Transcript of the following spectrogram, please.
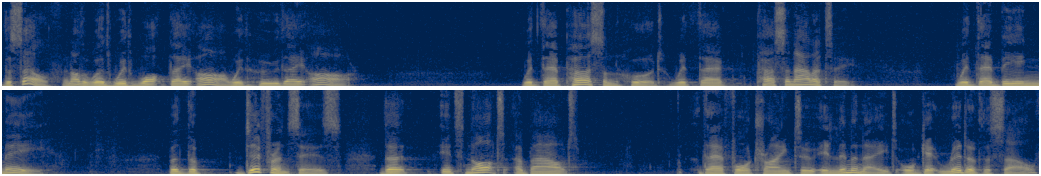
the self. In other words, with what they are, with who they are, with their personhood, with their personality, with their being me. But the difference is that it's not about, therefore, trying to eliminate or get rid of the self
